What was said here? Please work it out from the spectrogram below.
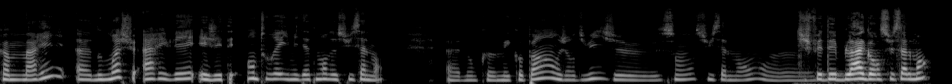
comme Marie. Euh, donc moi je suis arrivée et été entourée immédiatement de Suisse allemands. Euh, donc mes copains aujourd'hui je sont Suisse allemands. Tu fais des blagues en Suisse allemand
